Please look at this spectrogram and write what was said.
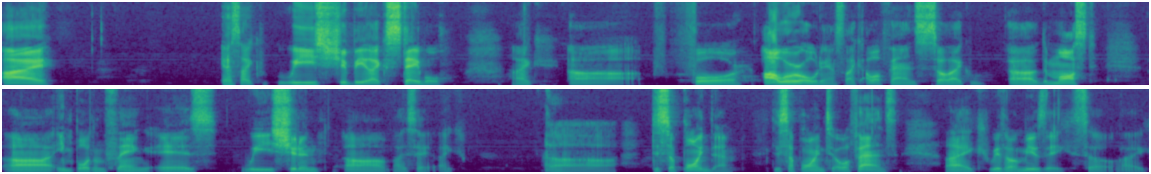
i yes like we should be like stable like uh for our audience like our fans. So like uh the most uh important thing is we shouldn't uh i say like uh disappoint them disappoint our fans like with our music so like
